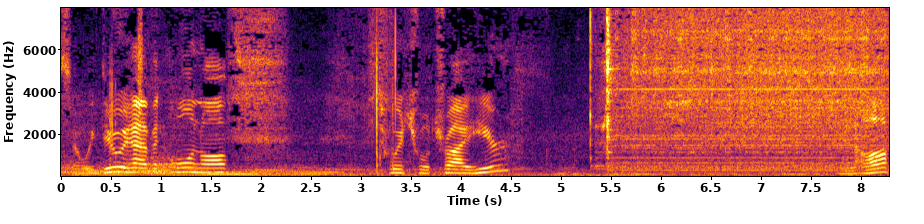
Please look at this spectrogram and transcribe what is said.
So we do have an on-off switch we'll try here. And off.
